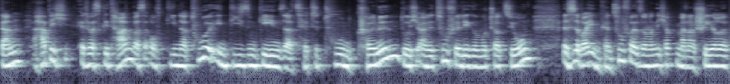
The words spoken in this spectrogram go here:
Dann habe ich etwas getan, was auch die Natur in diesem Gensatz hätte tun können durch eine zufällige Mutation. Es ist aber eben kein Zufall, sondern ich habe mit meiner Schere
